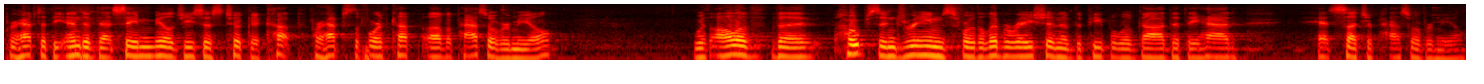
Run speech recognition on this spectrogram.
perhaps at the end of that same meal, Jesus took a cup, perhaps the fourth cup of a Passover meal, with all of the hopes and dreams for the liberation of the people of God that they had at such a Passover meal.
